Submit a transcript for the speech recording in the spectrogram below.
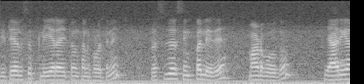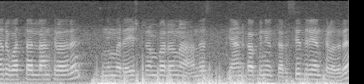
ಡೀಟೇಲ್ಸು ಕ್ಲಿಯರ್ ಆಯಿತು ಅಂತ ಅಂದ್ಕೊಳ್ತೀನಿ ಪ್ರೊಸೀಜರ್ ಸಿಂಪಲ್ ಇದೆ, ಮಾಡ್ಬೋದು. ಯಾರಿಗಾದ್ರೂ ಗೊತ್ತಲ್ಲ ಅಂತ ಹೇಳಿದ್ರೆ ನಿಮ್ಮ ರಿಜಿಸ್ಟರ್ ನಂಬರನ್ನು ಅಂದರೆ ಸ್ಕ್ಯಾನ್ ಕಾಪಿ ನೀವು ತರಿಸಿದ್ರಿ ಅಂತ ಹೇಳಿದ್ರೆ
